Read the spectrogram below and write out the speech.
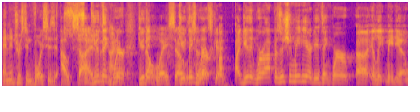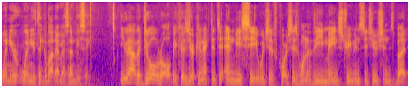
an interest in voices outside so do you of the think kind we're do you think, beltway. So, do you think so we're that's good. uh, do you think we're opposition media or do you think we're uh, elite media when you when you think about MSNBC? You have a dual role because you're connected to NBC, which of course is one of the mainstream institutions, but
